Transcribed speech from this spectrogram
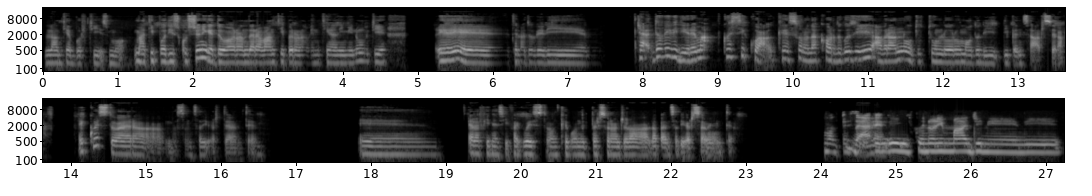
l'anti-abortismo. Ma tipo discussioni che dovevano andare avanti per una ventina di minuti e te la dovevi cioè, dovevi dire, ma questi qua che sono d'accordo così avranno tutto un loro modo di, di pensarsela. E questo era abbastanza divertente. E, e, alla fine si fa questo anche quando il personaggio la, la pensa diversamente. Molto eh bene. Sì, se non immagini di...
